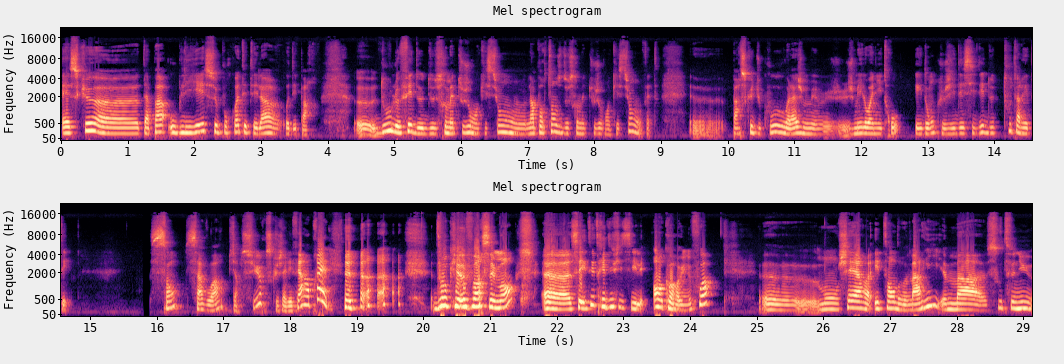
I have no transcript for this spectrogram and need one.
est-ce que euh, t'as pas oublié ce pourquoi tu étais là au départ? Euh, D'où le fait de, se remettre toujours en question, l'importance de se remettre toujours en question en fait. parce que du coup, voilà, je m'éloignais trop et donc j'ai décidé de tout arrêter. Sans savoir, bien sûr, ce que j'allais faire après. donc euh, forcément, euh, ça a été très difficile. Encore une fois, euh, mon cher et tendre mari m'a soutenu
